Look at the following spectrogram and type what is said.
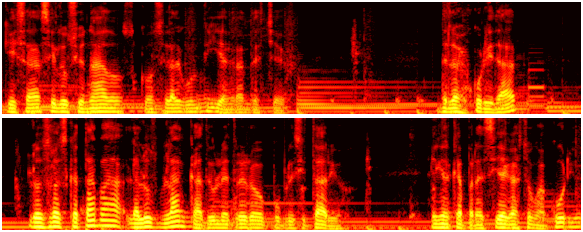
quizás ilusionados con ser algún día grandes chefs. De la oscuridad, los rescataba la luz blanca de un letrero publicitario, en el que aparecía Gastón Acurio,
